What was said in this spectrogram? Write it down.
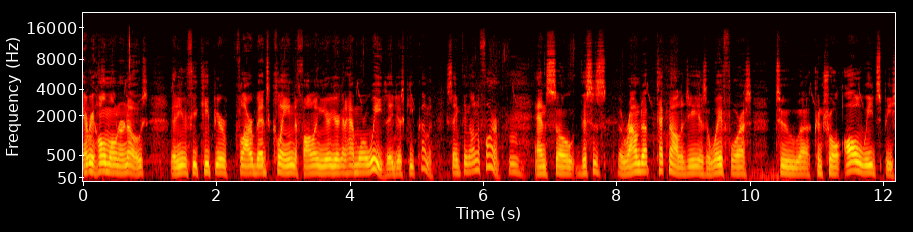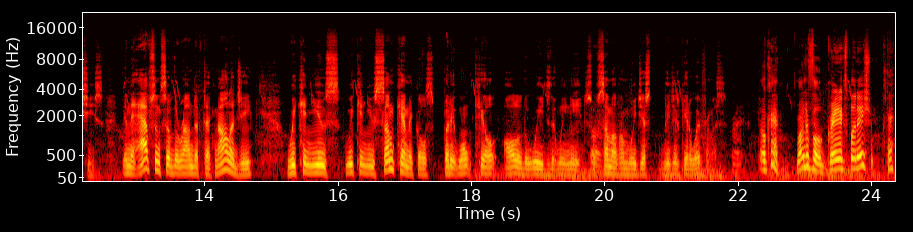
Every homeowner knows that even if you keep your flower beds clean, the following year you're gonna have more weeds. They just keep coming. Same thing on the farm. And so this is, the Roundup technology is a way for us to uh, control all weed species. In the absence of the Roundup technology, we can use we can use some chemicals, but it won't kill all of the weeds that we need. So some of them we just they just get away from us. Right. Okay. Wonderful. Great explanation. Okay.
